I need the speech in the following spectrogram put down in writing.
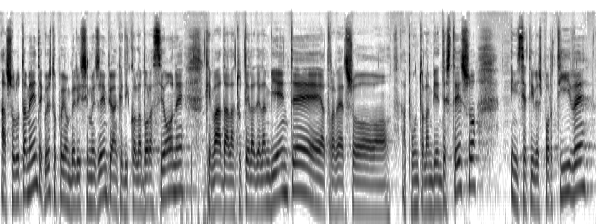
Assolutamente, questo poi è un bellissimo esempio anche di collaborazione che va dalla tutela dell'ambiente attraverso appunto l'ambiente stesso, iniziative sportive,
